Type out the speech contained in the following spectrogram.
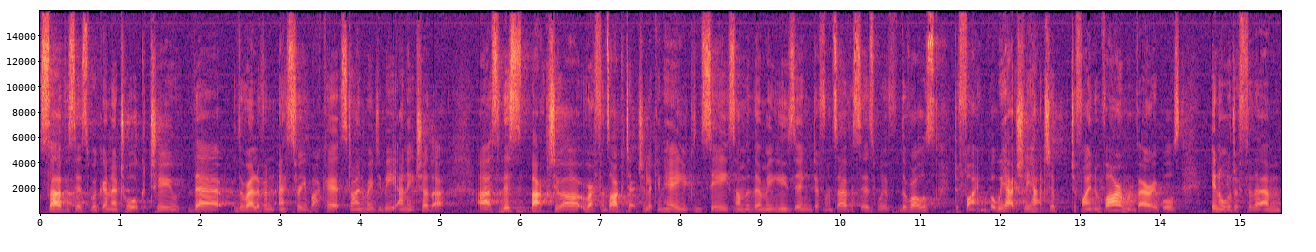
services were going to talk to their, the relevant S3 buckets, DynamoDB, and each other. Uh, so this is back to our reference architecture looking here. You can see some of them are using different services with the roles defined. But we actually had to define environment variables in order for them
